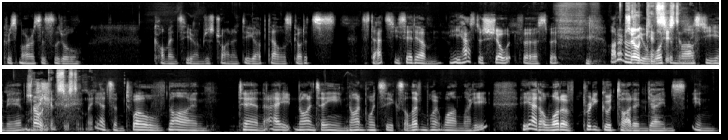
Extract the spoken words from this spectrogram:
Chris Morris's little comments here. I'm just trying to dig up Dallas Goedert's stats. You said um he has to show it first, but I don't know if you were watching last year, man. Show it consistently. He had some 12, 9, 10, 8, 19, 9.6, 11.1. Like he, he had a lot of pretty good tight end games in,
